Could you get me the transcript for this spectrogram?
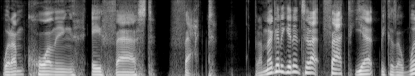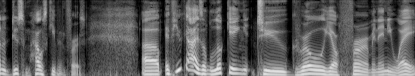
what I'm calling a fast fact. But I'm not going to get into that fact yet because I want to do some housekeeping first. Uh, if you guys are looking to grow your firm in any way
